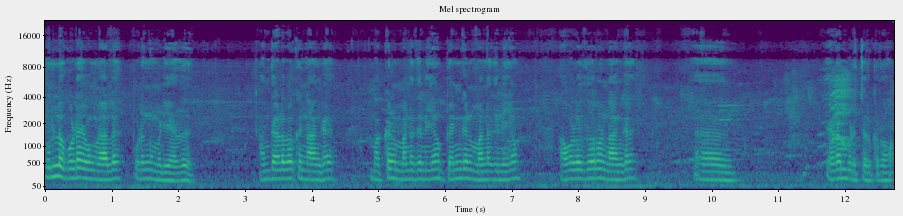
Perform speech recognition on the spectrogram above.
புல்லை கூட இவங்களால் பிடுங்க முடியாது. அந்த அளவுக்கு நாங்கள் மக்கள் மனதிலையும் பெண்கள் மனதிலையும் அவ்வளோ தூரம் நாங்கள் இடம் பிடிச்சிருக்கிறோம்.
